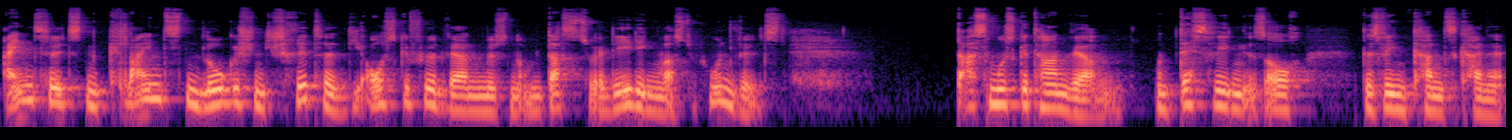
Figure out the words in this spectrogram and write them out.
einzelsten, kleinsten logischen Schritte, die ausgeführt werden müssen, um das zu erledigen, was du tun willst? Das muss getan werden. Und deswegen ist auch, deswegen kann es keine,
